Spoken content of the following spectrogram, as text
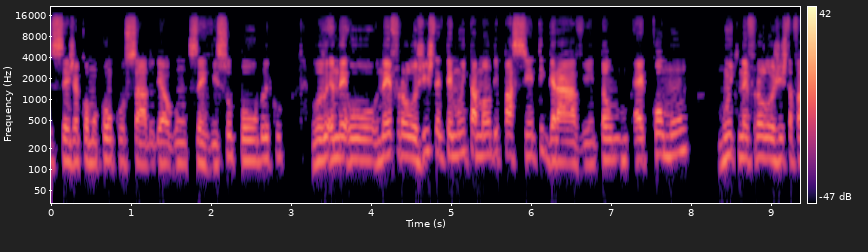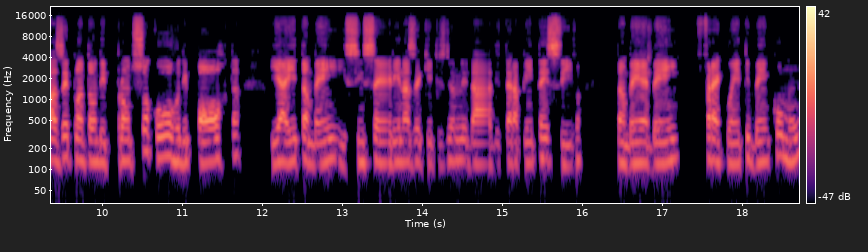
seja como concursado de algum serviço público. O, o nefrologista tem muita mão de paciente grave, então é comum muito nefrologista fazer plantão de pronto-socorro, de porta, e aí também se inserir nas equipes de unidade de terapia intensiva, também é bem frequente e bem comum.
